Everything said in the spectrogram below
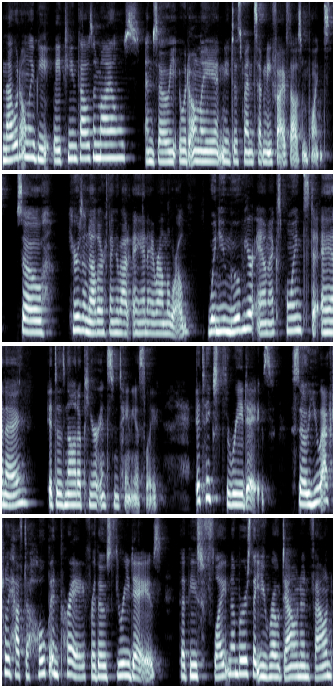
and that would only be 18,000 miles. And so it would only need to spend 75,000 points. So here's another thing about ANA around the world. When you move your Amex points to ANA, it does not appear instantaneously. It takes three days. So you actually have to hope and pray for those three days that these flight numbers that you wrote down and found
